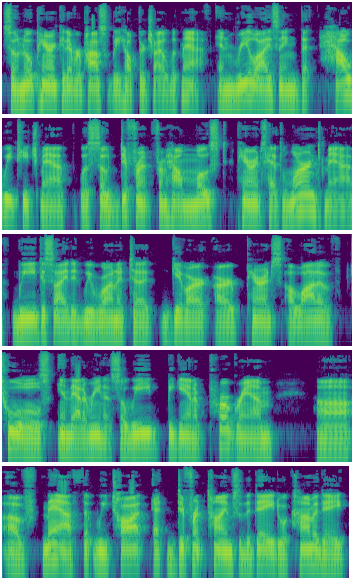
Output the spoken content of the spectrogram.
so no parent could ever possibly help their child with math. And realizing that how we teach math was so different from how most parents had learned math, we decided we wanted to give our, our parents a lot of tools in that arena. So we began a program uh, of math that we taught at different times of the day to accommodate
